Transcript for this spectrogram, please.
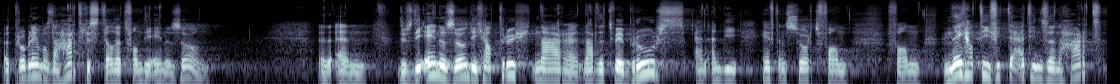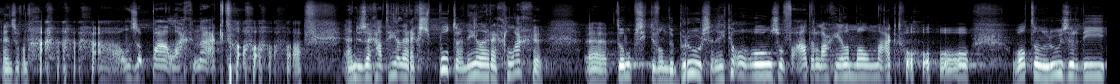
Het probleem was de hartgesteldheid van die ene zoon. En, en, dus die ene zoon die gaat terug naar, eh, naar de twee broers en, en die heeft een soort van, van negativiteit in zijn hart. En zo van, onze pa lag naakt. en dus hij gaat heel erg spotten en heel erg lachen uh, ten opzichte van de broers. En hij zegt, oh, onze vader lag helemaal naakt. Wat een loser, die,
